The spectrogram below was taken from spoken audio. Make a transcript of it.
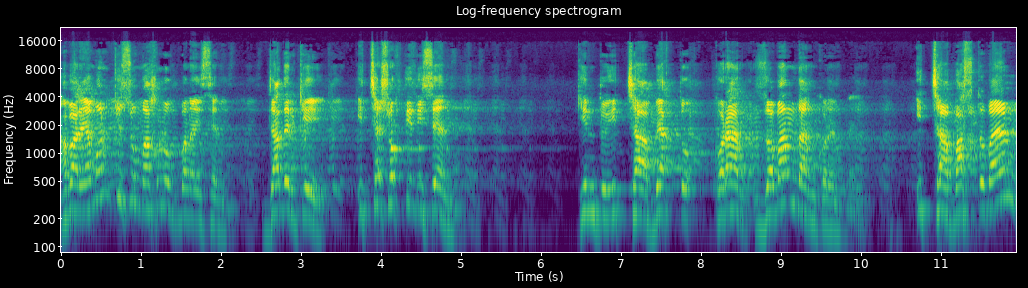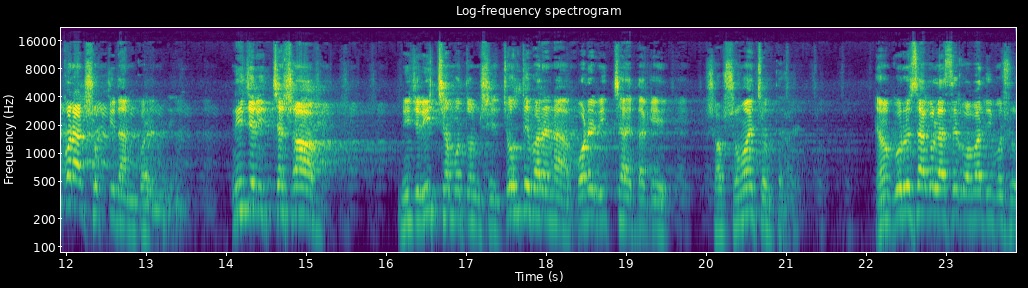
আবার এমন কিছু মাখলুক বানাইছেন, যাদেরকে ইচ্ছা শক্তি দিছেন, কিন্তু ইচ্ছা ব্যক্ত করার জবান দান করেন নাই। ইচ্ছা বাস্তবায়ন করার শক্তি দান করেন নাই। নিজের ইচ্ছা সব, নিজের ইচ্ছা মতন সে চলতে পারে না, পরের ইচ্ছায় তাকে সব সময় চলতে হয়। এমন গরু, ছাগল আছে, গবাদি পশু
